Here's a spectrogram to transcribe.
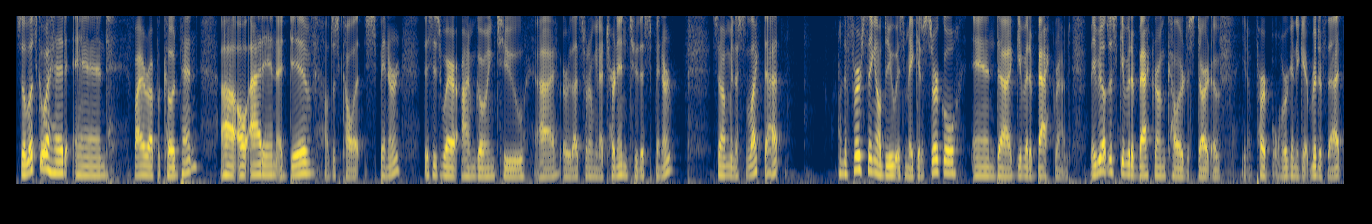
So let's go ahead and fire up a CodePen. Uh, I'll add in a div. I'll just call it spinner. This is where I'm going to, uh, or that's what I'm going to turn into the spinner. So I'm going to select that. And the first thing I'll do is make it a circle and uh, give it a background. Maybe I'll just give it a background color to start of, you know, purple. We're going to get rid of that,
